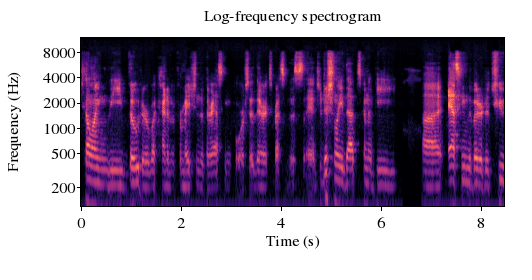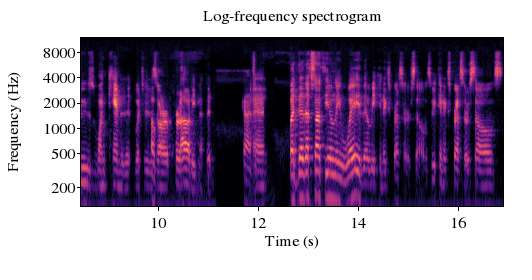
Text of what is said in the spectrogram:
telling the voter what kind of information that they're asking for. So they're expressing this. And traditionally, that's going to be uh, asking the voter to choose one candidate, which is okay. our plurality method. Gotcha. And, but th that's not the only way that we can express ourselves. We can express ourselves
